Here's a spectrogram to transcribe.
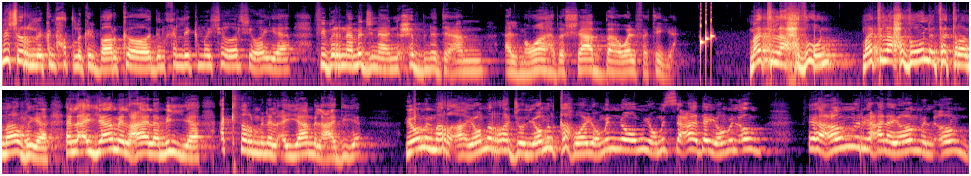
ننشر لك نحط لك الباركود نخليك مشهور شوية. في برنامجنا نحب ندعم المواهب الشابة والفتية. ما تلاحظون؟ ما تلاحظون الفترة الماضية الأيام العالمية أكثر من الأيام العادية؟ يوم المرأة يوم الرجل يوم القهوة يوم النوم يوم السعادة يوم الأم. يا عمري على يوم الأم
